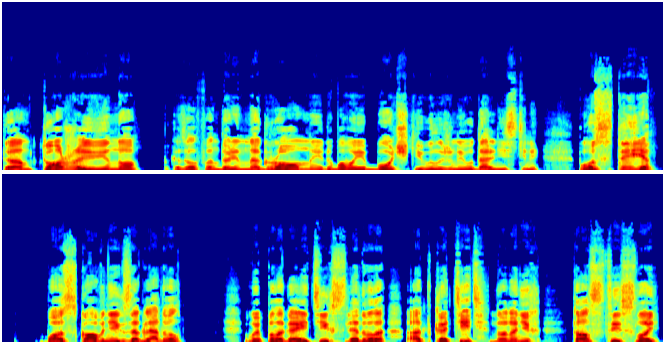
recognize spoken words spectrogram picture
Там тоже вино, — показал Фандорин на огромные дубовые бочки, выложенные у дальней стены. Пустые. Боско в них заглядывал. Вы полагаете, их следовало откатить, но на них толстый слой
